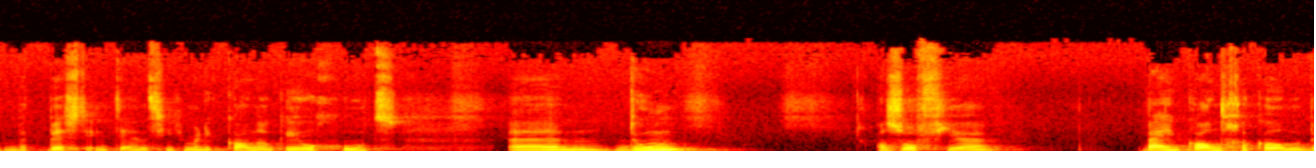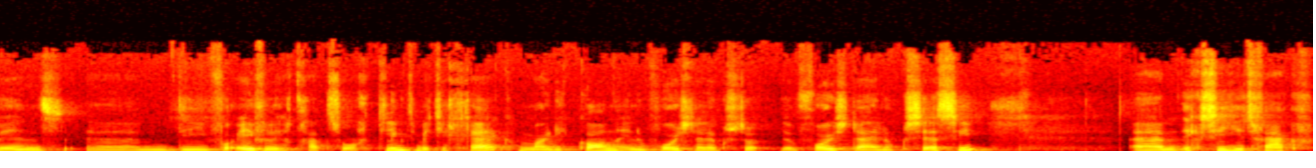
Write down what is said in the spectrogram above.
Met beste intenties. Maar die kan ook heel goed um, doen alsof je bij een kant gekomen bent um, die voor evenwicht gaat zorgen. Klinkt een beetje gek, maar die kan in een voice dialogue, sessie. Um, ik zie het vaak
